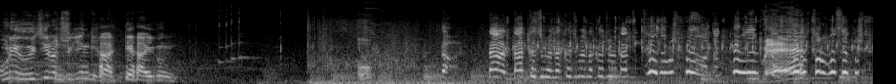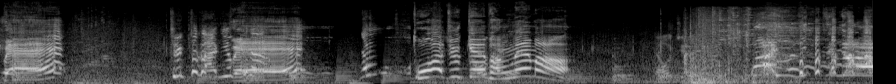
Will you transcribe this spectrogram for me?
우리 의지로 죽인 게 아니야 이건 어? 나, 나, 나까지만 나까지만 나까지만 나 태어나고 싶어요 나 태어나고 싶어요 왜? 트랙터로 살고 싶어요 왜? 트랙터가 아니었구나 왜? 어? 도와줄게 어? 박내마. 와 야 어찌래 이놈아!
